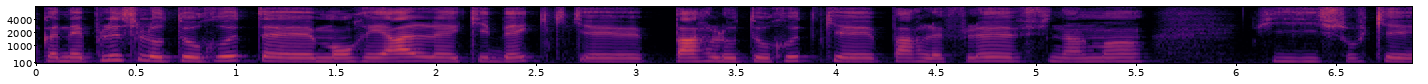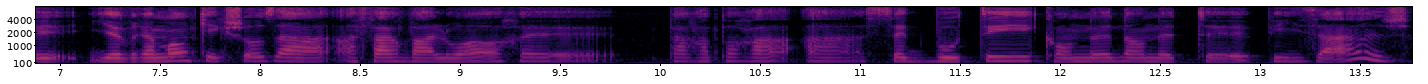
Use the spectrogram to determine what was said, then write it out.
connaît plus l'autoroute euh, Montréal-Québec par l'autoroute que par le fleuve, finalement. Puis je trouve qu'il y a vraiment quelque chose à, à faire valoir euh, par rapport à, à cette beauté qu'on a dans notre paysage.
